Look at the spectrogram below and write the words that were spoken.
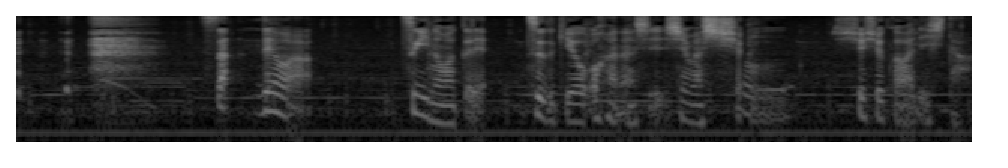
さあでは次の枠で続きをお話ししましょう。シュシュカワでした。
